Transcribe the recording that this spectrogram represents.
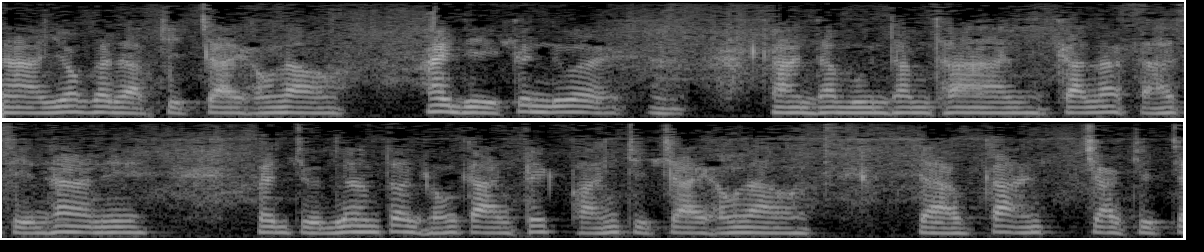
นายกระดับจิตใจของเรา ให้ดีขึ้นด้วย การทำบุญทำทาน การรักษาศีลห้านี้ เป็นจุดเริ่มต้นของการพลิกผันจิตใจของเรา จากการจากจิตใจ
